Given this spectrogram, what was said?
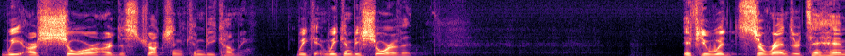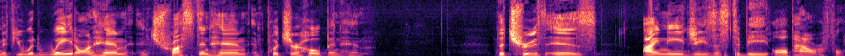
we are sure our destruction can be coming. We can, we can be sure of it. If you would surrender to Him, if you would wait on Him and trust in Him and put your hope in Him, the truth is, I need Jesus to be all powerful.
